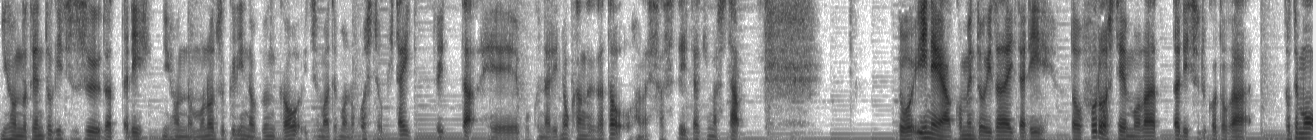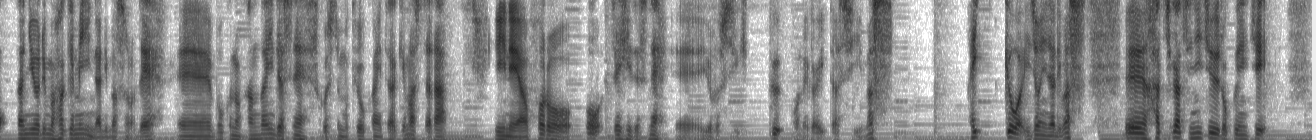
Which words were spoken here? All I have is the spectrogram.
日本の伝統技術だったり、日本のものづくりの文化をいつまでも残しておきたいといった、えー、僕なりの考え方をお話しさせていただきました。と、いいねやコメントをいただいたり、とフォローしてもらったりすることがとても何よりも励みになりますので、えー、僕の考えにですね、少しでも共感いただけましたら、いいねやフォローをぜひですね、えー、よろしくお願いいたします。はい、今日は以上になります。えー、8月26日、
